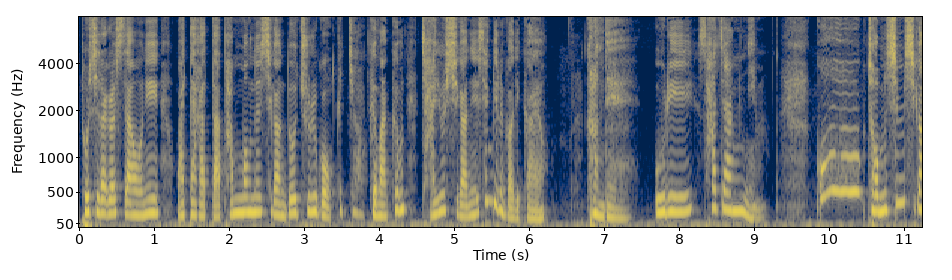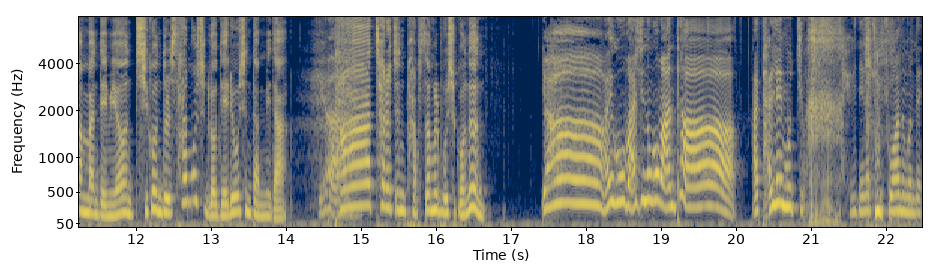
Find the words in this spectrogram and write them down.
도시락을 싸우니 왔다 갔다 밥 먹는 시간도 줄고 그쵸. 그만큼 자유 시간이 생기는 거니까요. 그런데 우리 사장님 꼭 점심 시간만 되면 직원들 사무실로 내려오신답니다. 야. 다 차려진 밥상을 보시고는 야, 아이고, 맛있는 거 많다. 아, 달래무침. 아, 내가 참 좋아하는 건데.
